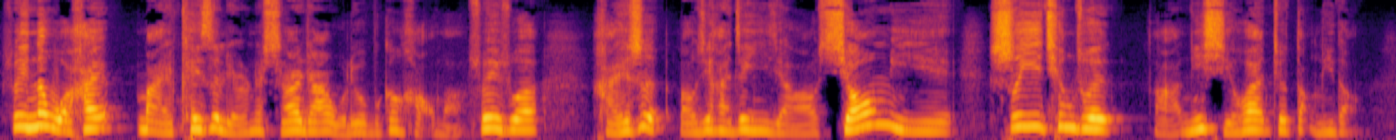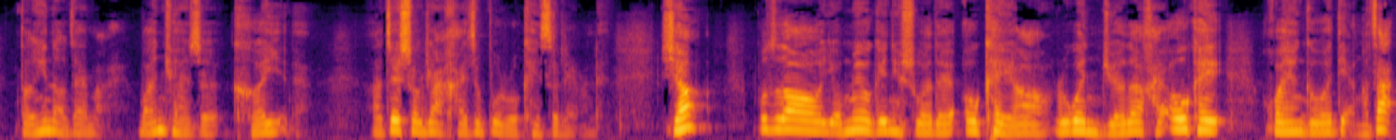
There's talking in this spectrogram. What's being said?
所以那我还买 K 四零的十二加五六不更好吗？所以说还是老金还这意见啊，小米十一青春啊，你喜欢就等一等，等一等再买，完全是可以的啊。这售价还是不如 K 四零的。行，不知道有没有给你说的 OK 啊？如果你觉得还 OK，欢迎给我点个赞。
